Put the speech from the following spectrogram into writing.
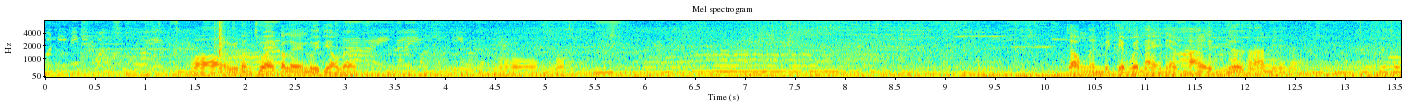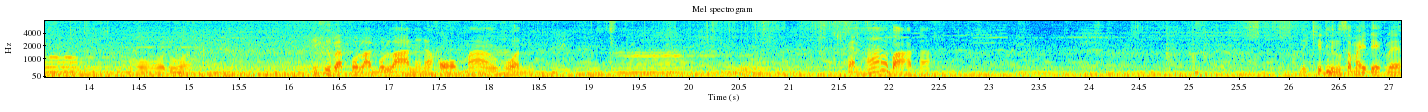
วันนี้ไม่มีคนช่วยค่ะอ๋อไม่มีคนช่วยก็เลยลุยเดี่ยวเลย ใช่ก็เลยอยู่คนเดียวโอ้โหจะเอาเงินไปเก็บไว้ไหนเนี่ยขายเยอะขนาดนี้เนี่ยโอ้โหดูครับนี่คือแบบโบราณโบราณเลยนะหอมมากทุกคนอืมแผ่นห้าบาทนะ คิดถึงสมัยเด็กเลย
